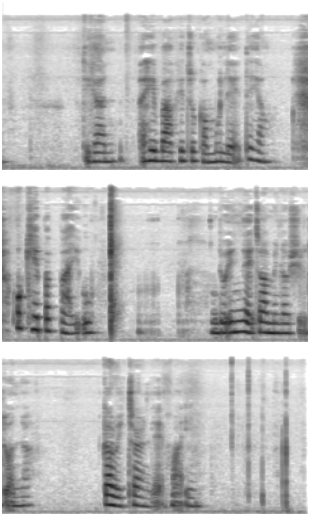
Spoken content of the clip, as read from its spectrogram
tihan a hi ba khi chu ka mu le te yang okay bye bye u do in le cha min lo shil don na ka return le ma in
